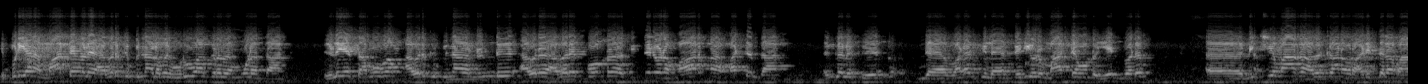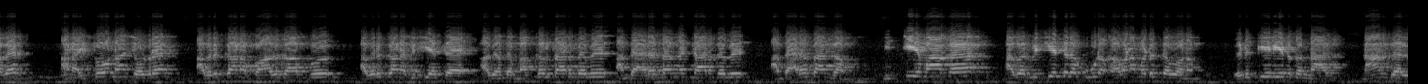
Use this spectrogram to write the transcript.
இப்படியான மாற்றங்களை அவருக்கு பின்னால் அவை உருவாக்குறதன் மூலம்தான் இளைய சமூகம் அவருக்கு பின்னால் நின்று அவர் அவரை போன்ற சிந்தனையோட மாறினா மட்டும்தான் எங்களுக்கு இந்த வடக்குல பெரிய ஒரு மாற்றம் ஒன்று ஏற்படும். அஹ், நிச்சயமாக அதுக்கான ஒரு அடித்தளம் அவர். ஆனா இப்போ நான் சொல்றேன் அவருக்கான பாதுகாப்பு அவருக்கான விஷயத்தை அது அந்த மக்கள் சார்ந்தது அந்த அரசாங்கம் சார்ந்தது அந்த அரசாங்கம் நிச்சயமாக அவர் விஷயத்துல கூட கவனம் எடுக்க வேணும் எடுக்கலையே என்று சொன்னால் நாங்கள்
